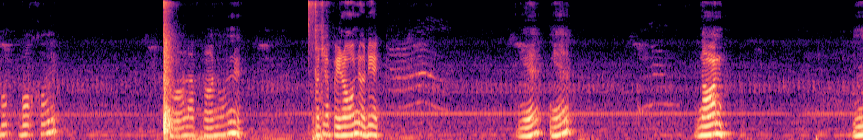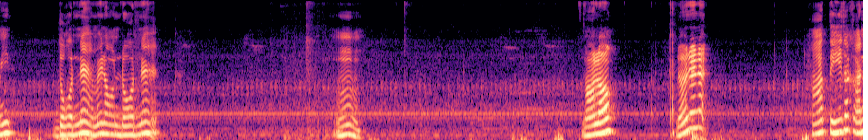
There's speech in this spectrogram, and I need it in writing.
บกบกเคยหาหลับหานอนเนี่ยมันจะไปนอนเดี๋ยวนี้เงี้ยเงี้ยนอน ม่โดนแน่ ไม่นอนโดนแน่ อืม นอนลงเดี๋ยวนี่นะหาตีตะกัน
